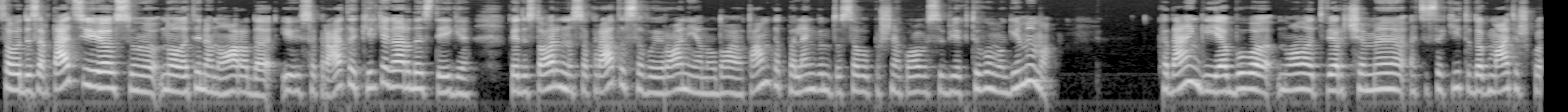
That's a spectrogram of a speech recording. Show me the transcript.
Savo disertacijoje su nuolatinė nuoroda į Sokratą Kirkegardas teigia, kad istorinis Sokratas savo ironiją naudojo tam, kad palengvintų savo pašnekovų subjektivumo gimimą. Kadangi jie buvo nuolat verčiami atsisakyti dogmatiškų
